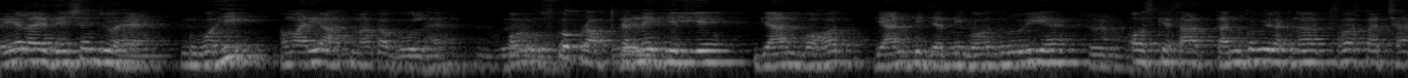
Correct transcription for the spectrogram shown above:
रियलाइजेशन जो है वही हमारी आत्मा का गोल है। और उसको प्राप्त करने के लिए ज्ञान बहुत ज्ञान की जर्नी बहुत ज़रूरी है। और उसके साथ तन को भी रखना स्वस्थ अच्छा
